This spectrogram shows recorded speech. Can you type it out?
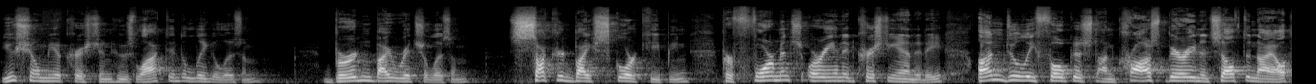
you show me a Christian who's locked into legalism, burdened by ritualism, suckered by scorekeeping, performance oriented Christianity, unduly focused on cross bearing and self denial,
